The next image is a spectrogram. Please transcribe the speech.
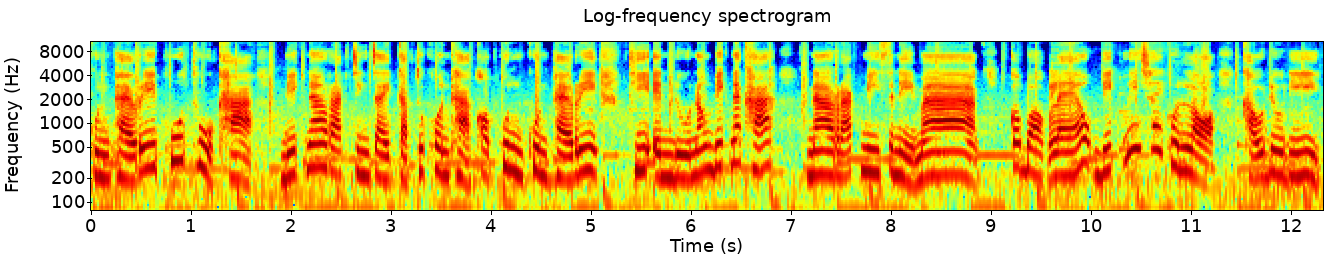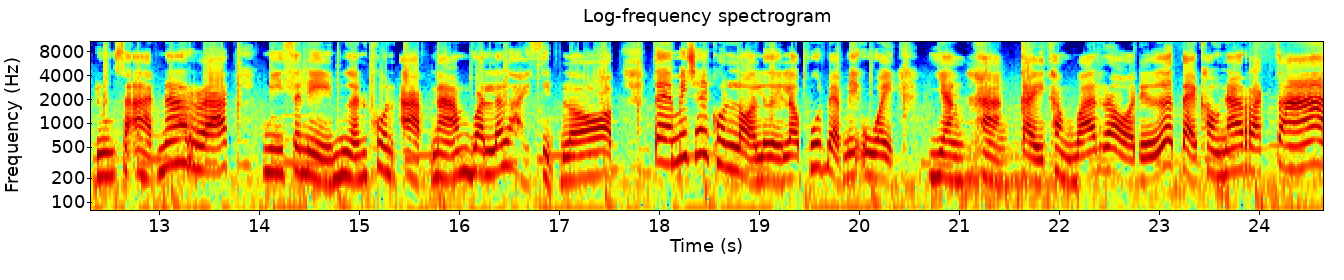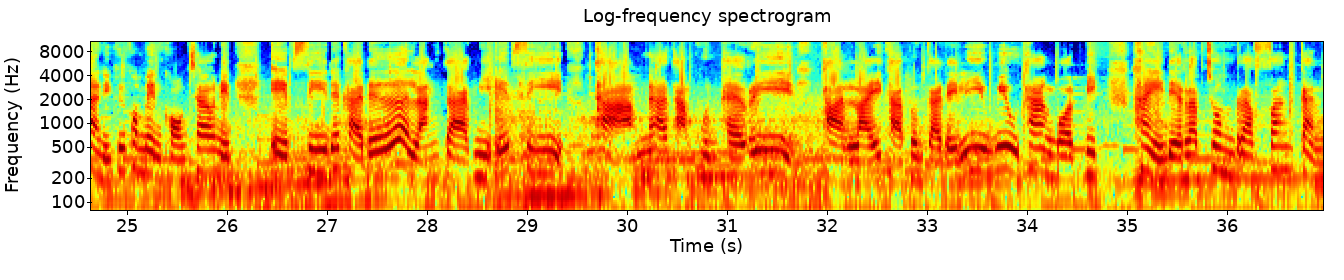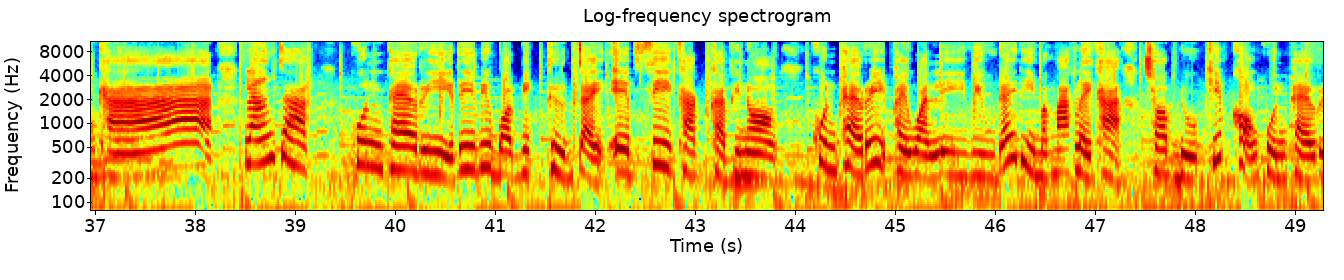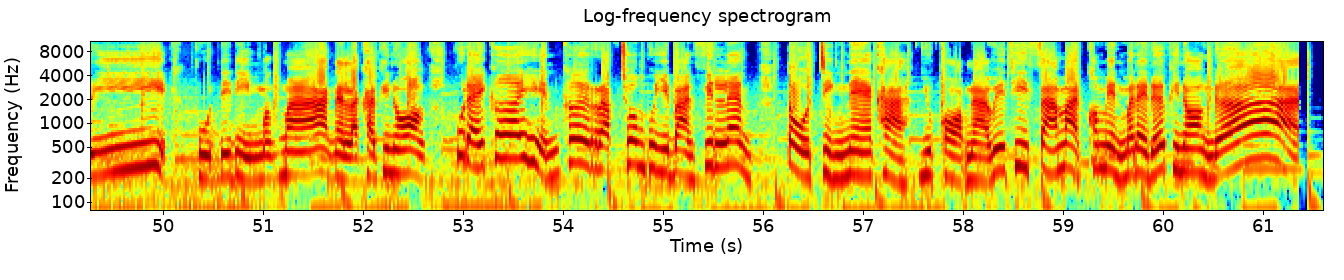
คุณแพรรี่พูดถูกค่ะ บิ๊กน่ารักจริงใจกับทุกคนค่ะ ขอบคุณคุณแพรรี่ ที่เอ็นดูน้องบิ๊กนะคะ น่ารักมีเสน่ห์มาก ก็บอกแล้วบิ๊กไม่ใช่คนหล่อ เขาดูดี ดูสะอาดน่ารัก มีเสน่ห์เหมือนคนอาบน้ำวันละหลายสิบรอบ แต่ไม่ใช่คนหล่อเลยเราพูดแบบไม่อวยยังห่างไกลคำว่ารอเด้อแต่เขาน่ารักจ้า นี่คือคอมเมนต์ของชาวเน็ตเอฟซีด้วยค่ะเด้อหลังจากมีเอฟซีถามนะคะถามคุณแพรรี่ ผ่านไลค์ค่ะเพิ่นกาไดรี่วิวทางบอดบิ๊กให้ได้รับชมรับฟังกันค่ะ หลังจาก คุณแพรรีรีวิวบอดบิ๊กถึงใจ FC คักค่ะพี่น้อง คุณแพรรี่ไพวันรีวิวได้ดีมากๆเลยค่ะ ชอบดูคลิปของคุณแพรรี่พูดได้ดีมากๆนั่นแหละค่ะพี่น้อง ผู้ใดเคยเห็นเคยรับชมพยาบาลฟินแลนด์โตจริงแน่ค่ะ อยู่กรอบหนาเวทีสามารถคอมเมนต์มาได้เด้อพี่น้องเด้อ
